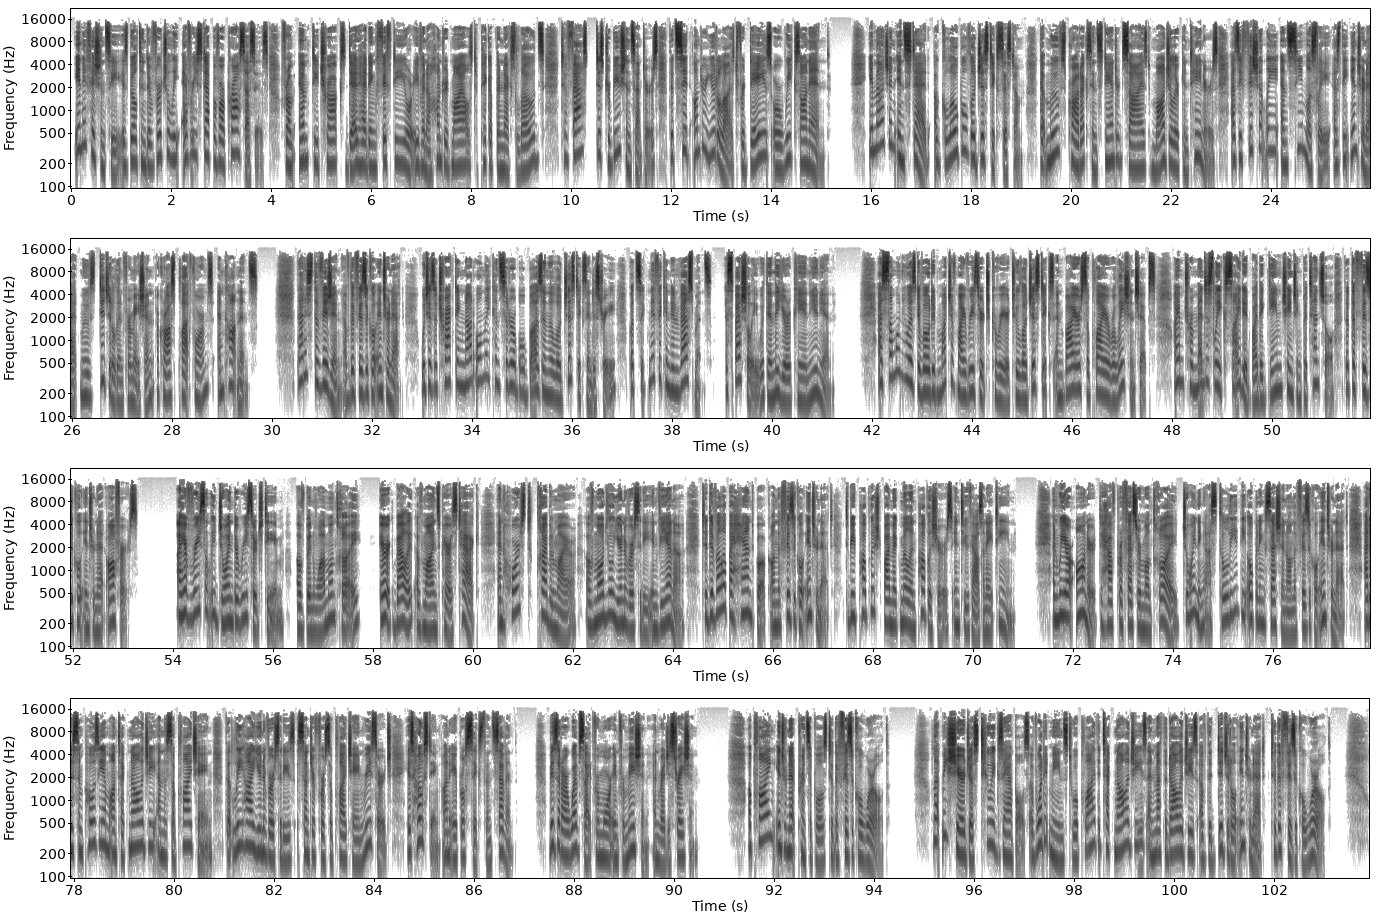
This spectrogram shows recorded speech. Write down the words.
Inefficiency is built into virtually every step of our processes, from empty trucks deadheading 50 or even 100 miles to pick up their next loads, to vast distribution centers that sit underutilized for days or weeks on end. Imagine instead a global logistics system that moves products in standard sized modular containers as efficiently and seamlessly as the Internet moves digital information across platforms and continents. That is the vision of the physical Internet, which is attracting not only considerable buzz in the logistics industry, but significant investments, especially within the European Union. As someone who has devoted much of my research career to logistics and buyer supplier relationships, I am tremendously excited by the game changing potential that the physical internet offers. I have recently joined the research team of Benoit Montreuil, Eric Ballot of Mines Paris Tech, and Horst Treiblmaier of Modul University in Vienna to develop a handbook on the physical internet to be published by Macmillan Publishers in 2018 and we are honored to have Professor Montreuil joining us to lead the opening session on the physical internet at a symposium on technology and the supply chain that Lehigh University's Center for Supply Chain Research is hosting on April 6th and 7th. Visit our website for more information and registration. Applying Internet principles to the physical world. Let me share just two examples of what it means to apply the technologies and methodologies of the digital internet to the physical world.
